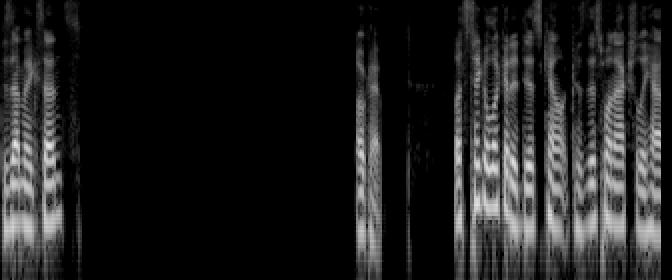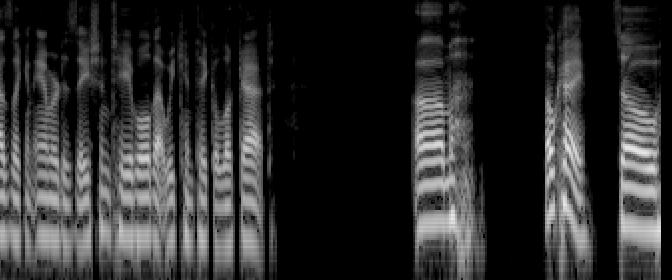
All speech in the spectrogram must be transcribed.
Does that make sense? Okay. Let's take a look at a discount because this one actually has like an amortization table that we can take a look at. Um, okay, so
